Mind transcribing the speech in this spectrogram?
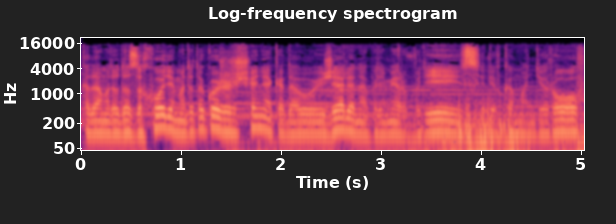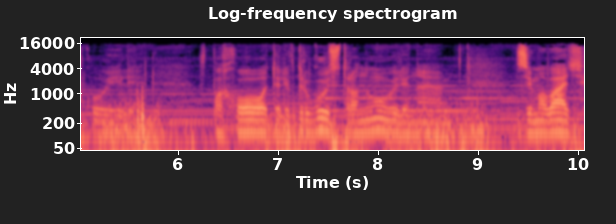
когда мы туда заходим, это такое же ощущение, когда вы уезжали, например, в рейс или в командировку, или в поход, или в другую страну, или на зимовать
